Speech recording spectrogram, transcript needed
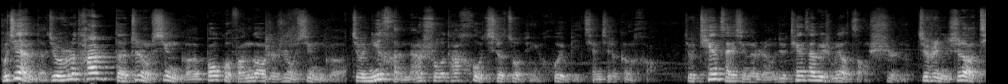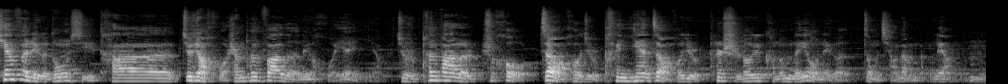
不见得，就是说他的这种性格，包括梵高的这种性格，就是你很难说他后期的作品会比前期的更好。就天才型的人物，就天才为什么要早逝呢？就是你知道天分这个东西，它就像火山喷发的那个火焰一样，就是喷发了之后，再往后就是喷烟，再往后就是喷石头，也可能没有那个这么强大的能量。嗯，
